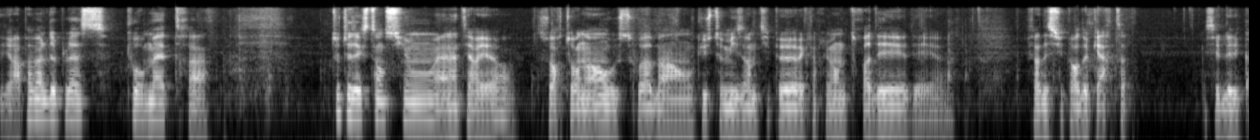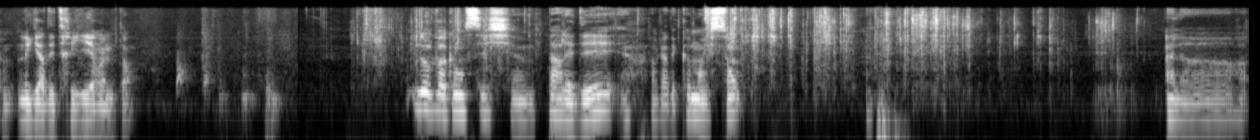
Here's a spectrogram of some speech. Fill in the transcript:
il y aura pas mal de place pour mettre euh, toutes les extensions à l'intérieur, soit en retournant ou soit ben, en customisant un petit peu avec l'imprimante 3D, des, euh, faire des supports de cartes. Essayer de les, les garder triés en même temps. Donc on va commencer euh, par les dés, on va regarder comment ils sont. Alors,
